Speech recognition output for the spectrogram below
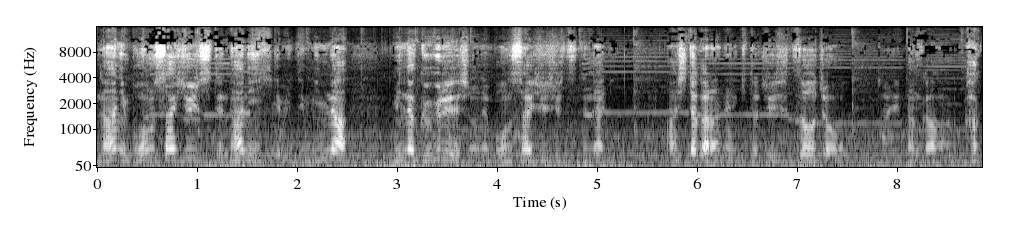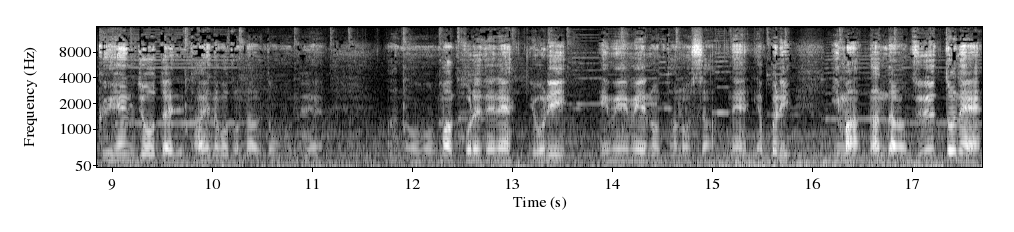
何盆栽呪術って何って見てみんなみんなググるでしょうね。盆栽呪術って何。明日からねきっと呪術道場なんか確変状態で大変なことになると思うんであのまあこれでねより MMA の楽しさねやっぱり今なんだろうずーっとね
